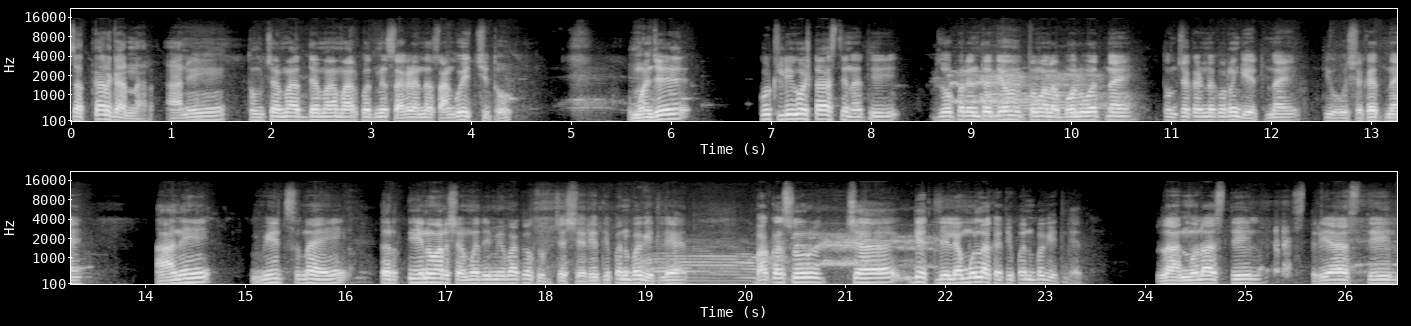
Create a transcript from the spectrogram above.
सत्कार करणार. आणि तुमच्या माध्यमामार्फत मी सगळ्यांना सांगू इच्छितो. म्हणजे कुठली गोष्ट असते ना ती जोपर्यंत देव तुम्हाला बोलवत नाही तुमच्याकडनं करून घेत नाही ती होऊ शकत नाही. आणि मीच नाही तर तीन वर्षामध्ये मी बाकासूरच्या शर्यती पण बघितल्या. बाकासूरच्या घेतलेल्या मुलाखती पण बघितल्या. लहान मुलं असतील स्त्रिया असतील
